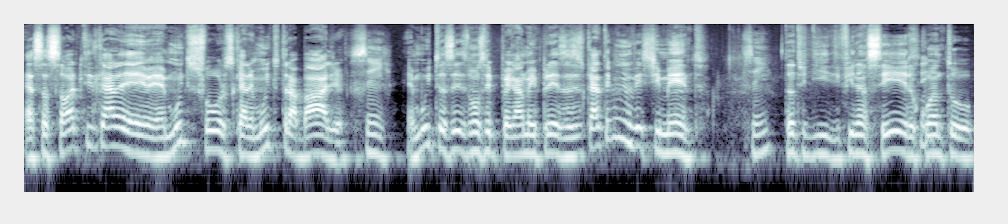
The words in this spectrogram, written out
Essa sorte, cara, é, é muito esforço, cara, é muito trabalho. Sim, É muitas vezes você pegar numa empresa, às vezes o cara tem um investimento, sim. tanto de, de financeiro Sim. quanto,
